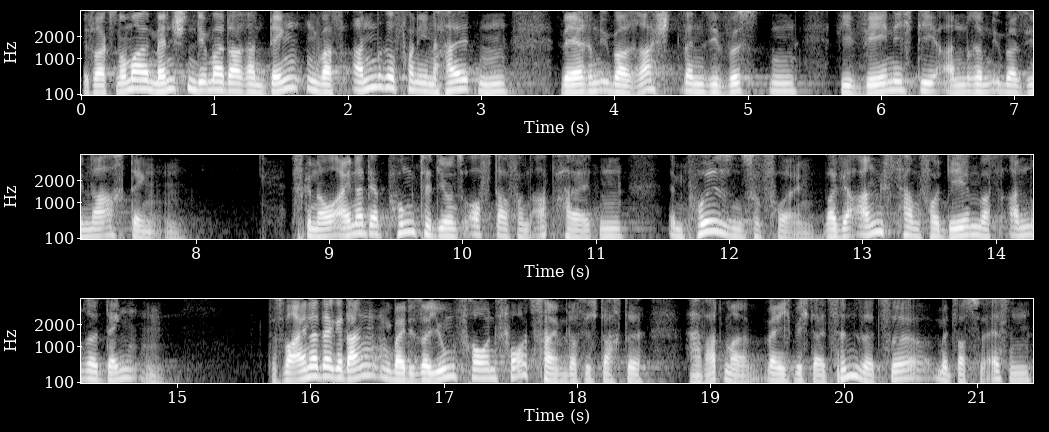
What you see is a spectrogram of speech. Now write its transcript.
Ich sage es nochmal, Menschen, die immer daran denken, was andere von ihnen halten, wären überrascht, wenn sie wüssten, wie wenig die anderen über sie nachdenken. Das ist genau einer der Punkte, die uns oft davon abhalten, Impulsen zu folgen, weil wir Angst haben vor dem, was andere denken. Das war einer der Gedanken bei dieser Jungfrau in Pforzheim, dass ich dachte, ah, warte mal, wenn ich mich da jetzt hinsetze mit was zu essen,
